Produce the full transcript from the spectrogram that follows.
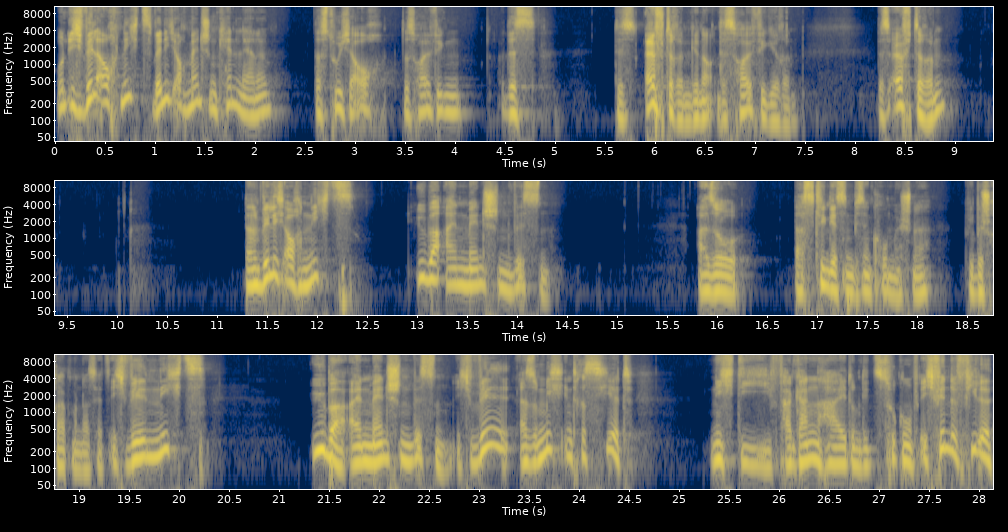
Und ich will auch nichts, wenn ich auch Menschen kennenlerne, das tue ich ja auch des häufigen, des, des Öfteren, genau, des häufigeren, des Öfteren, dann will ich auch nichts über einen Menschen wissen. Also, das klingt jetzt ein bisschen komisch, ne? Wie beschreibt man das jetzt? Ich will nichts über einen Menschen wissen. Ich will, also mich interessiert nicht die Vergangenheit und die Zukunft. Ich finde viele,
